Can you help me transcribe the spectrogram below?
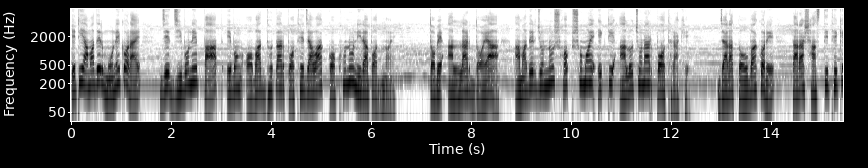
এটি আমাদের মনে করায় যে জীবনে পাপ এবং অবাধ্যতার পথে যাওয়া কখনো নিরাপদ নয়। তবে আল্লাহর দয়া আমাদের জন্য সব সময় একটি আলোচনার পথ রাখে। যারা তওবা করে, তারা শাস্তি থেকে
